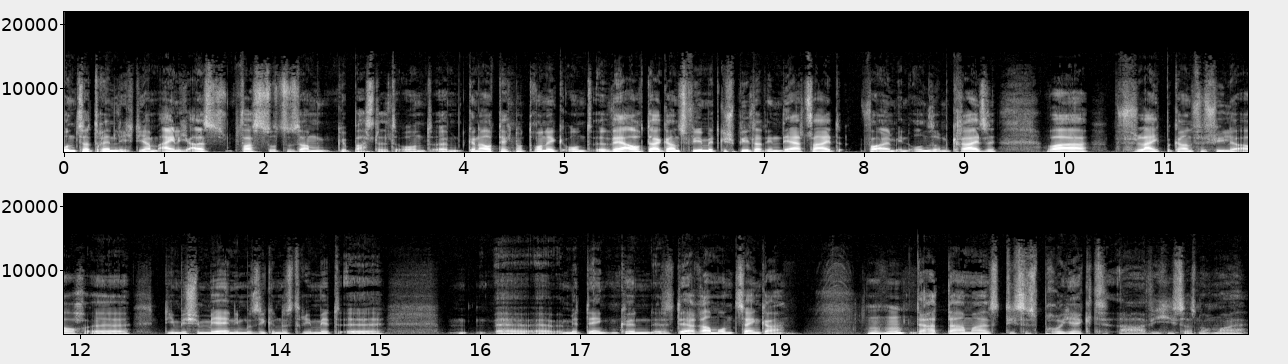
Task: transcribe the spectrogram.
unzertrennlich. Die haben eigentlich alles fast so zusammengebastelt. Und ähm, genau Technotronic und äh, wer auch da ganz viel mitgespielt hat in der Zeit, vor allem in unserem Kreise, war vielleicht bekannt für viele auch, äh, die ein bisschen mehr in die Musikindustrie mit, äh, äh, äh, mitdenken können, ist der Ramon Zenker. Mhm. Der hat damals dieses Projekt, ah, wie hieß das nochmal?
